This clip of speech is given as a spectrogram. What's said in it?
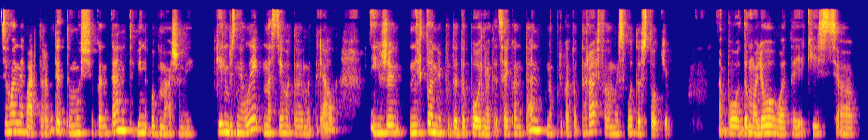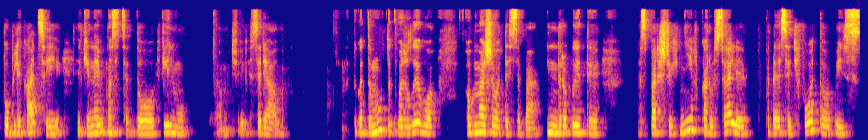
Цього не варто робити, тому що контент він обмежений. Фільм зняли, у нас є готовий матеріал, і вже ніхто не буде доповнювати цей контент, наприклад, фотографіями з фотостоків або домальовувати якісь публікації, які не відносяться до фільму там, чи серіалу. Тобто тому тут важливо обмежувати себе і не робити з перших днів каруселі по 10 фото із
